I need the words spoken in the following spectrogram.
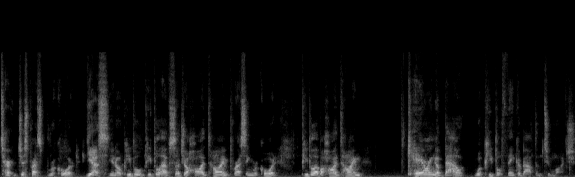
Turn, just press record. Yes. You know, people people have such a hard time pressing record. People have a hard time caring about what people think about them too much.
